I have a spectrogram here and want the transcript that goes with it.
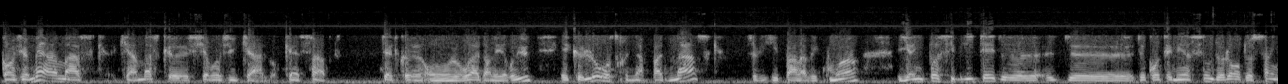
Quand je mets un masque, qui est un masque chirurgical, ok, simple, tel qu'on le voit dans les rues, et que l'autre n'a pas de masque, celui qui parle avec moi, il y a une possibilité de, de, contamination de l'ordre de 5%.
